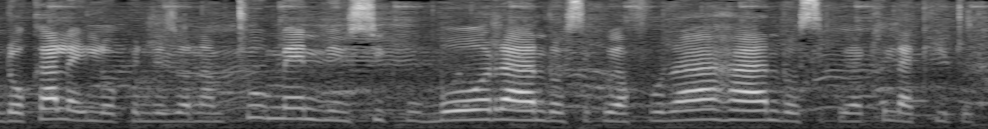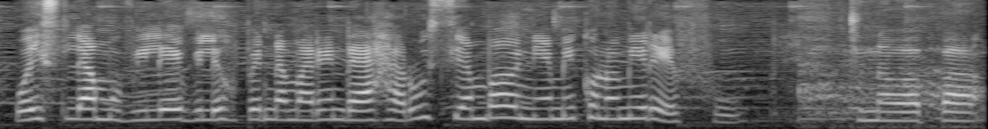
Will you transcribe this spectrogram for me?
Ndo kala iliyopendezwa na Mtume, ni siku bora, ndo siku ya furaha, ndo siku ya kila kitu. Waislamu vilevile hupenda marinda ya harusi ambayo ni ya mikono mirefu. tunawapa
